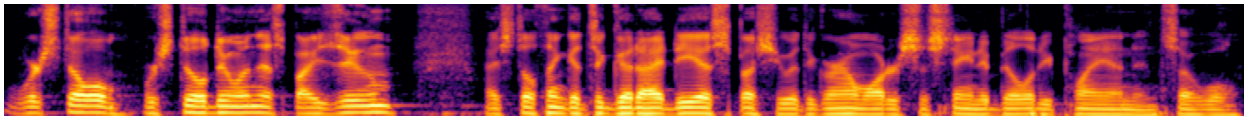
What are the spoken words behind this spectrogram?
we're still, we're still doing this by Zoom. I still think it's a good idea, especially with the groundwater sustainability plan. And so we'll,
